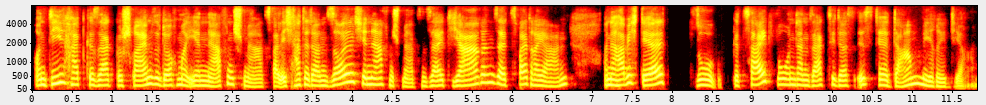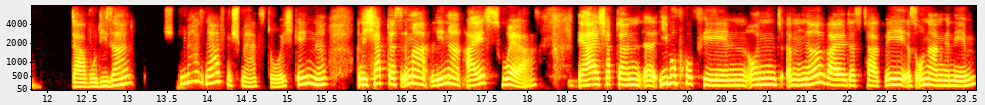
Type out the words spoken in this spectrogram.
Und die hat gesagt, beschreiben Sie doch mal Ihren Nervenschmerz, weil ich hatte dann solche Nervenschmerzen seit Jahren, seit zwei, drei Jahren. Und da habe ich der so gezeigt, wo, und dann sagt sie, das ist der Darmmeridian. Da, wo dieser Nervenschmerz durchging. Ne? Und ich habe das immer, Lena, I swear, ja, mhm. ich habe dann äh, Ibuprofen und, ähm, ne, weil das tat weh, ist unangenehm.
